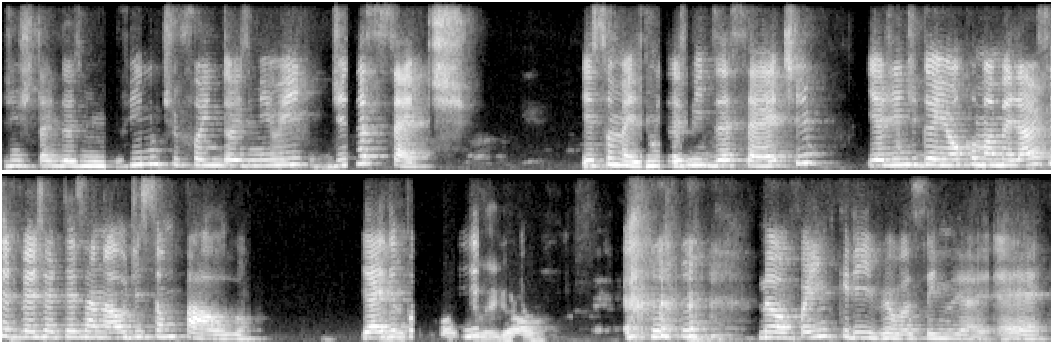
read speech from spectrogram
a gente está em 2020, foi em 2017. Isso mesmo, em 2017. E a gente ganhou como a melhor cerveja artesanal de São Paulo. E aí depois. Que legal! não, foi incrível, assim. É, é,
